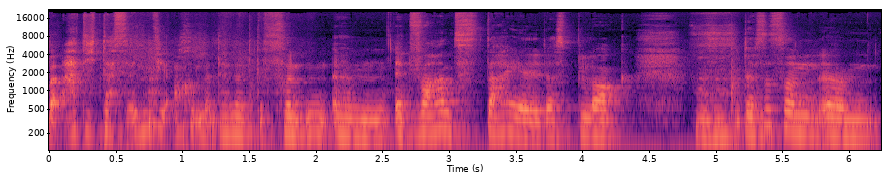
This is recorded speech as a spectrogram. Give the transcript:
hatte ich das irgendwie auch im Internet gefunden. Ähm, Advanced Style, das Blog. Mhm. Das ist so ein ähm,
